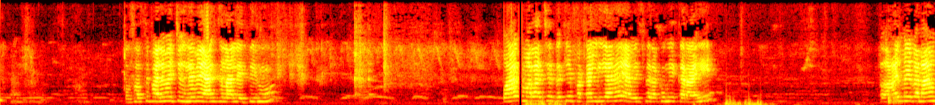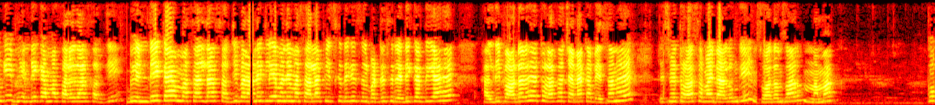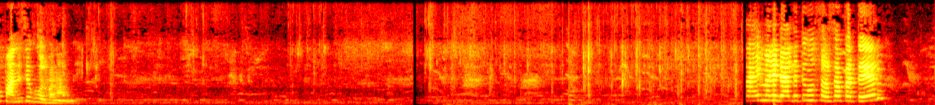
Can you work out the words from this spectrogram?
तो सबसे पहले मैं चूल्हे में आग जला लेती हूँ। तो आग हमारा अच्छे देखिए पकड़ लिया है, अब इस पे रखूँगी कढ़ाई। तो आज मैं बनाऊँगी भिंडी का मसालेदार सब्ज़ी। भिंडी का मसालेदार सब्ज़ी बनाने के लिए मैंने मसाला पीस के देखिए सिलबट्टे से रेडी कर दिया है। हल्दी पाउडर है थोड़ा सा चना का बेसन है, जिसमें थोड़ा सा मैं डालूँगी। स्वाद अनुसार नमक को पानी से घोल बनाऊँगी। मैंने डाल देती हूँ सरसों का तेल।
